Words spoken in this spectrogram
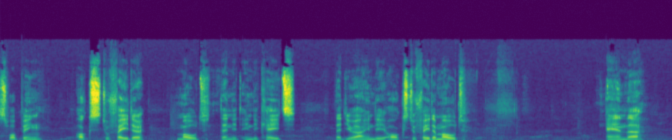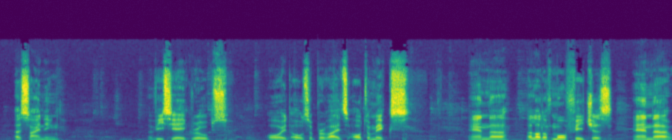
swapping aux to fader mode, then it indicates that you are in the aux to fader mode and uh, assigning VCA groups or it also provides auto mix and uh, a lot of more features. And uh,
